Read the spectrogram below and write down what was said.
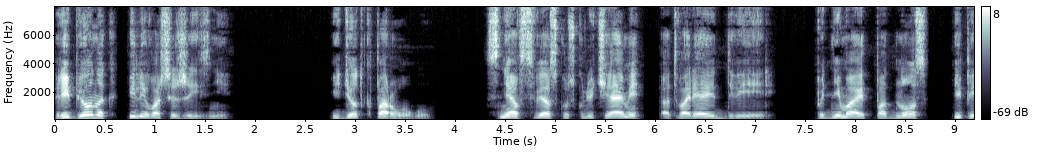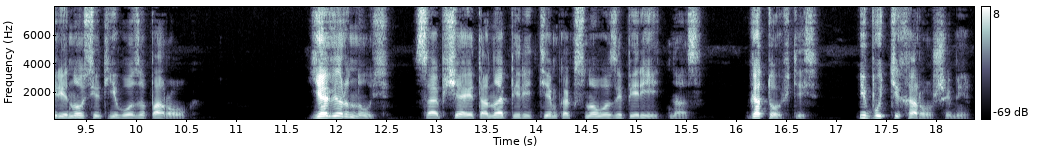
ребенок или ваши жизни. Идет к порогу. Сняв связку с ключами, отворяет дверь, поднимает поднос и переносит его за порог. «Я вернусь», — сообщает она перед тем, как снова запереть нас. «Готовьтесь и будьте хорошими».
